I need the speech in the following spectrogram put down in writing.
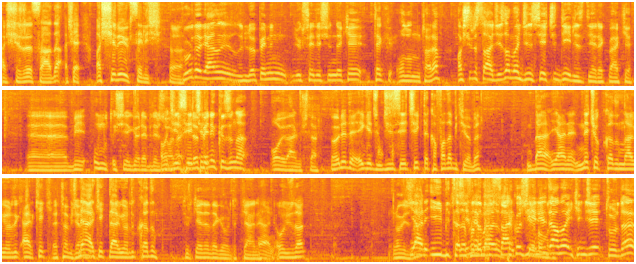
Aşırı sağda şey aşırı yükseliş. Burada yani Löpen'in yükselişindeki tek olumlu taraf aşırı sağcıyız ama cinsiyetçi değiliz diyerek belki e, bir umut ışığı görebiliriz Ama orada. cinsiyetçi- Löpen'in kızına oy vermişler. Öyle de Ege'cim cinsiyetçilik de kafada bitiyor be. Ben yani ne çok kadınlar gördük erkek. E tabii canım. Ne erkekler gördük kadın. Türkiye'de de gördük yani. Yani o yüzden O yüzden. yani iyi bir tarafını Şimdi ben Sarkozy şey yenildi yapamadım. ama ikinci turda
